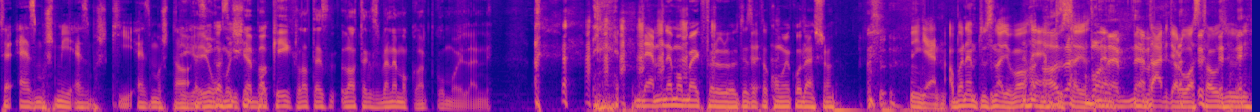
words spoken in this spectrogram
ez most mi, ez most ki, ez most a, Igen, ez jó, mondjuk ebbe a kék latex, latexben nem akart komoly lenni. nem, nem a megfelelő öltözet a komolykodásra. Igen, abban nem tudsz nagyon, nem, Nem, tudsz abban nem, nem, nem, tárgyalóasztalhoz ülni.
